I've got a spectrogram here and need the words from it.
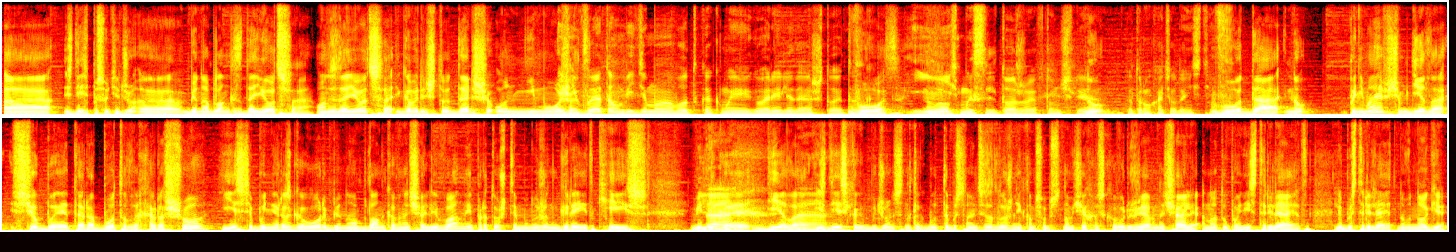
а, здесь, по сути, Джо, а, Бена Бланк сдается. Он сдается и говорит, что дальше он не И может. в этом, видимо, вот как мы и говорили, да, что это Вот. и Ну, есть мысль тоже, в том числе, Ну, которую он хотел донести. Вот, да, но понимаешь, в чем дело? Все бы это работало хорошо, если бы не разговор Бенуа Бланка в начале ванны про то, что ему нужен great case, великое дело. да. И здесь как бы Джонсон как будто бы становится заложником собственного чеховского ружья в начале. Оно тупо не стреляет. Либо стреляет, но в ноги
